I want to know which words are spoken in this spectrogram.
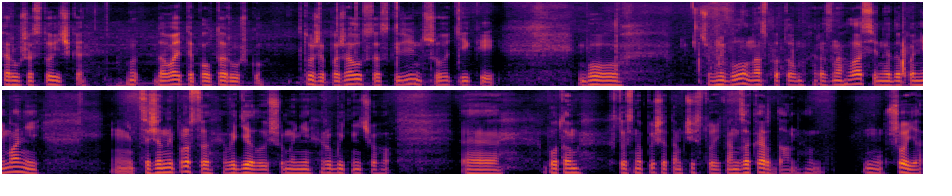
Хороша стоїчка. Ну, давайте полторушку. Тоже, пожалуйста, скажіть, що тільки. Бо щоб не було у нас потім розногласій, недопонімань. Це ж не просто виділую, що мені робити нічого. Е, бо там хтось напише там чи стойка, за кардан. Ну, що я?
